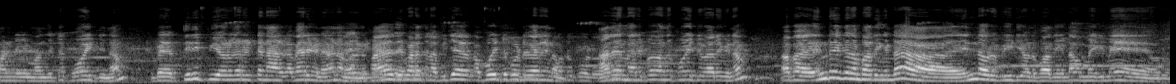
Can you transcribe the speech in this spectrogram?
மண்ணையும் வந்துட்டு போயிட்டுனோம் இப்போ திருப்பி ஒரு ரிட்டன் ஆக வருவினம் வேணாம்மா அந்த பயதி படத்தில் விஜய் போயிட்டு போட்டு வருவினம் அதே மாதிரி இப்போ வந்து போயிட்டு வருவினம் அப்போ இன்றைய தினம் பார்த்தீங்கன்னா என்ன ஒரு வீடியோன்னு பார்த்தீங்கன்னா உண்மைக்குமே ஒரு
